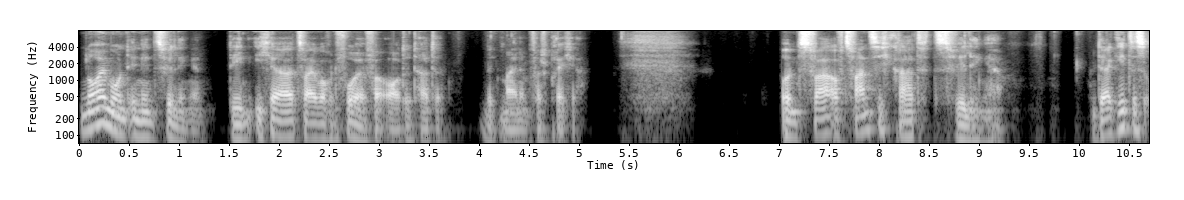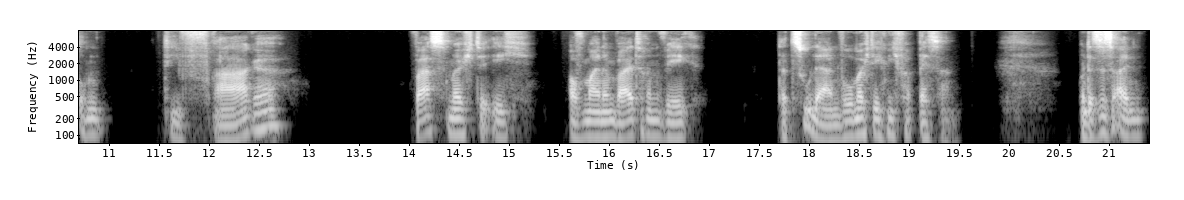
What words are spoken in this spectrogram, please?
Neumond in den Zwillingen, den ich ja zwei Wochen vorher verortet hatte mit meinem Versprecher. Und zwar auf 20 Grad Zwillinge. Und da geht es um die Frage, was möchte ich auf meinem weiteren Weg dazulernen? Wo möchte ich mich verbessern? Und das ist ein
